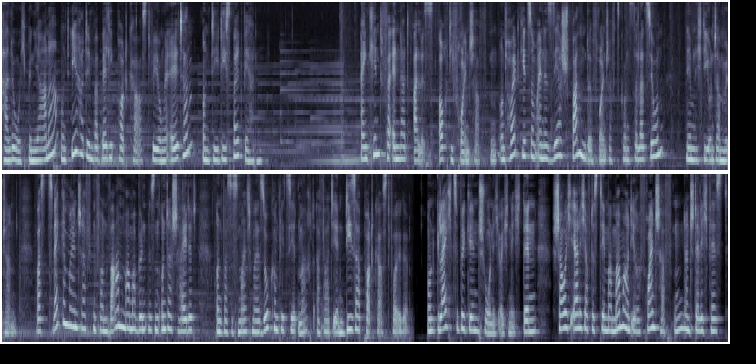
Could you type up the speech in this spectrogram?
Hallo, ich bin Jana und ihr hört den Babelli Podcast für junge Eltern und die, die es bald werden. Ein Kind verändert alles, auch die Freundschaften. Und heute geht es um eine sehr spannende Freundschaftskonstellation, nämlich die unter Müttern. Was Zweckgemeinschaften von wahren Mama-Bündnissen unterscheidet und was es manchmal so kompliziert macht, erfahrt ihr in dieser Podcast-Folge. Und gleich zu Beginn schone ich euch nicht, denn schaue ich ehrlich auf das Thema Mama und ihre Freundschaften, dann stelle ich fest,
